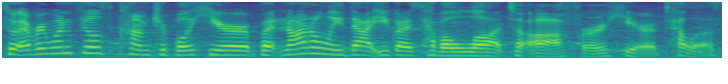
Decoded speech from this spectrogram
So everyone feels comfortable here, but not only that, you guys have a lot to offer here. Tell us.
